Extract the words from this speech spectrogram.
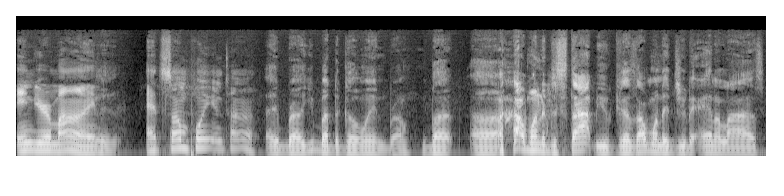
in your mind yeah. At some point in time. Hey, bro, you about to go in, bro. But uh, I wanted to stop you because I wanted you to analyze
